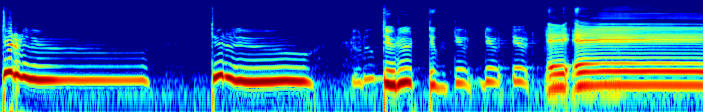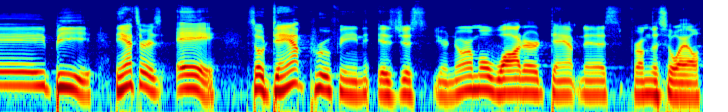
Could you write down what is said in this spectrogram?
Doo-doo-doo. Doo-doo-doo. Doo-doo-doo-doo-doo-doo. A A B. The answer is A. So damp proofing is just your normal water dampness from the soil.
